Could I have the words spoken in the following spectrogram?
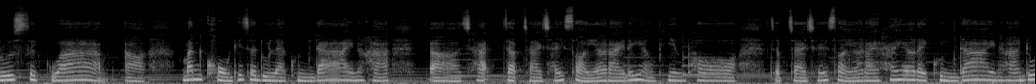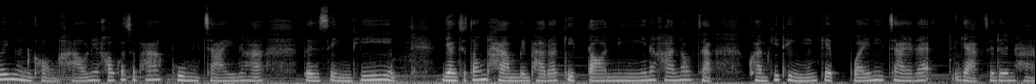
รู้สึกว่ามั่นคงที่จะดูแลคุณได้นะคะจับจ่ายใช้สอยอะไรได้อย่างเพียงพอ จับจ่ายใช้สอยอะไรให้อะไรคุณได้นะคะ ด้วยเงินของเขาเนี่ยเขาก็จะภาคภูมิใจนะคะ เป็นสิ่งที่ยังจะต้องทำเป็นภารกิจตอนนี้นะคะ นอกจากความคิดถึงยังเก็บไว้ในใจและอยากจะเดินหา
